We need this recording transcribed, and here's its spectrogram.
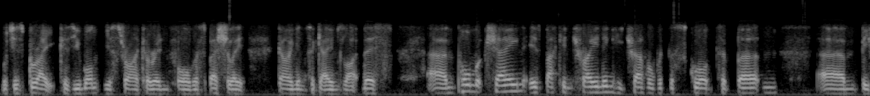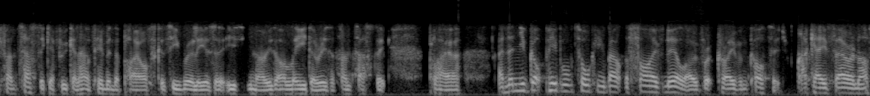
which is great because you want your striker in form, especially going into games like this. Um, Paul McShane is back in training. He travelled with the squad to Burton. Um, be fantastic if we can have him in the playoffs because he really is a he's you know he's our leader. He's a fantastic player. And then you've got people talking about the 5 0 over at Craven Cottage. Okay, fair enough,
